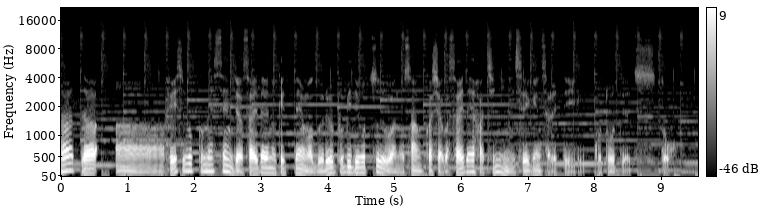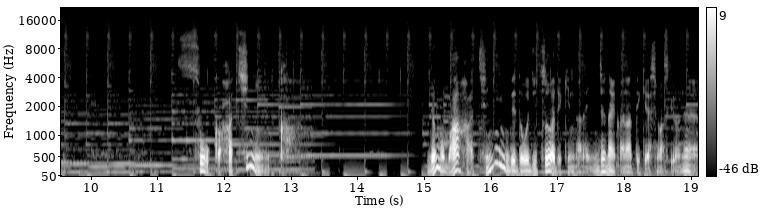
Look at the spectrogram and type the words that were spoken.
ただ、あ Facebook メッセンジャー最大の欠点はグループビデオ通話の参加者が最大8人に制限されていることですと。そうか、8人か。でもまあ8人で同時通話できるならいいんじゃないかなって気がしますけどね。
